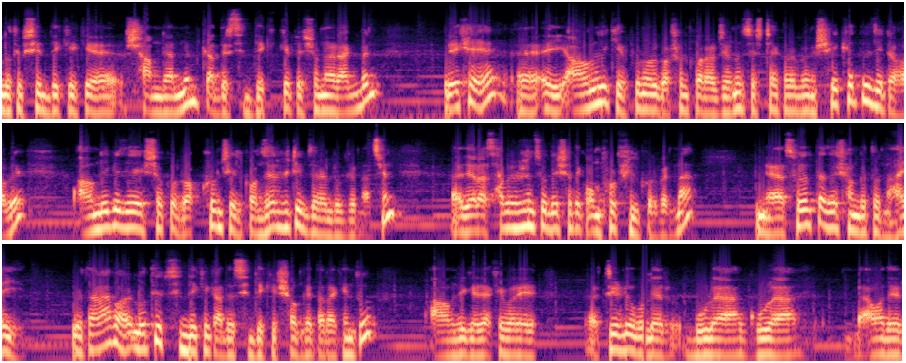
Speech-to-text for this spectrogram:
লতিফ সিদ্দিকিকে সামনে আনবেন, কাদের সিদ্দিকিকে পেছনে রাখবেন, রেখে এই আওয়ামী লীগকে পুনর্গঠন করার জন্য চেষ্টা করবেন। এবং সেই ক্ষেত্রে যেটা হবে, আওয়ামী লীগের যে সকল রক্ষণশীল কনজারভেটিভ যারা লোকজন আছেন যারা সাবির হোসেন চৌধুরীর সাথে কমফোর্ট ফিল করবেন না সোহেল তাজের সঙ্গে তো নাই তারা আবার লতিফ সিদ্দিকী, কাদের সিদ্দিকের সঙ্গে তারা কিন্তু আওয়ামী লীগের একেবারে তৃণমূলের বুড়া, গুড়া, আমাদের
